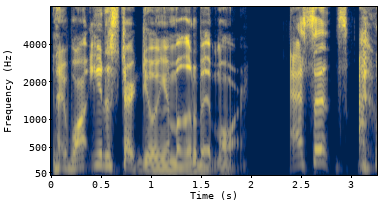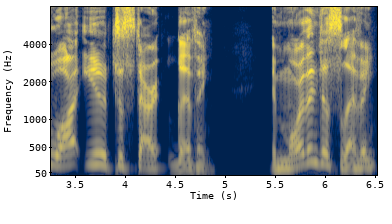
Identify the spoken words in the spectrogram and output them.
And I want you to start doing them a little bit more. Essence, I want you to start living. And more than just living,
